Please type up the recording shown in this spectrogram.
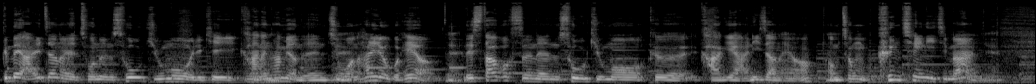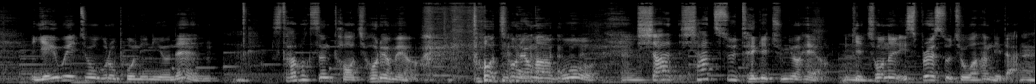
근데 알잖아요. 저는 소규모 이렇게 가능하면은 지원하려고 해요. 네. 근데 스타벅스는 소규모 그 가게 아니잖아요. 엄청 큰 체인이지만 예. 예외적으로 보는 이유는 스타벅스는 더 저렴해요. 더 저렴하고 샷, 샷수 되게 중요해요. 이렇게 저는 에스프레소 좋아합니다. 네.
